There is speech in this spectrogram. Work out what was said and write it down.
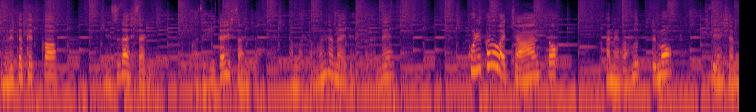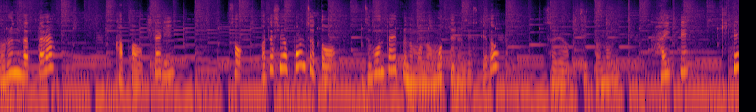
濡れた結果熱出したり風邪ひいたりしたんじゃたまったもんじゃないですからね。これからはちゃんと雨が降っても自転車乗るんだったらカッパを着たりそう私はポンチョとズボンタイプのものを持ってるんですけどそれをきちっとの履いて着て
